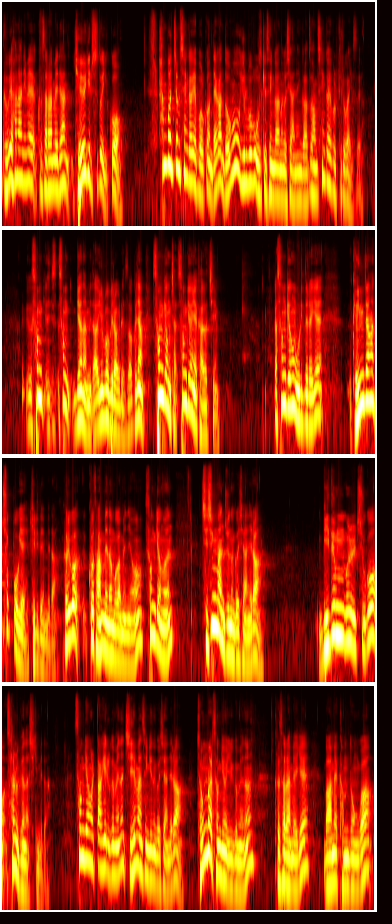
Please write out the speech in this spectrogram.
그게 하나님의 그 사람에 대한 계획일 수도 있고 한 번쯤 생각해 볼 건 내가 너무 율법을 우습게 생각하는 것이 아닌가도 한번 생각해 볼 필요가 있어요. 성, 성 미안합니다. 율법이라 그래서 그냥 성경 성경의 가르침. 그러니까 성경은 우리들에게 굉장한 축복의 길이 됩니다. 그리고 그 다음에 넘어가면요. 성경은 지식만 주는 것이 아니라 믿음을 주고 삶을 변화시킵니다. 성경을 딱 읽으면 지혜만 생기는 것이 아니라 정말 성경을 읽으면 그 사람에게 마음의 감동과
